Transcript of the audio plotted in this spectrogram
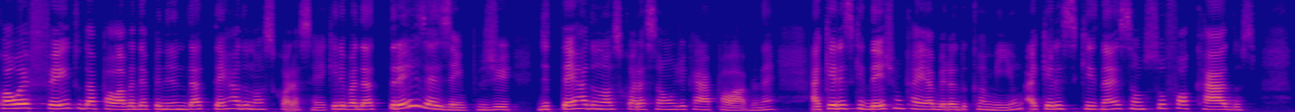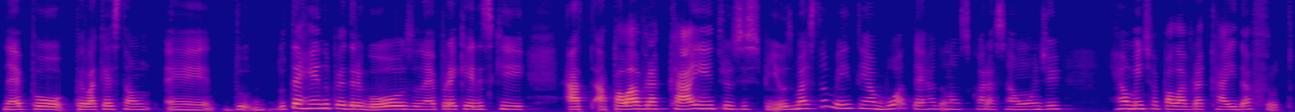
qual o efeito da palavra dependendo da terra do nosso coração. E aqui ele vai dar três exemplos de, de terra do nosso coração onde cai a palavra, né? Aqueles que deixam cair à beira do caminho, aqueles que né, são sufocados né, por, pela questão é, do, do, terreno pedregoso, né, por aqueles que a, a palavra cai entre os espinhos, mas também tem a boa terra do nosso coração, onde realmente a palavra cai e dá fruto.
